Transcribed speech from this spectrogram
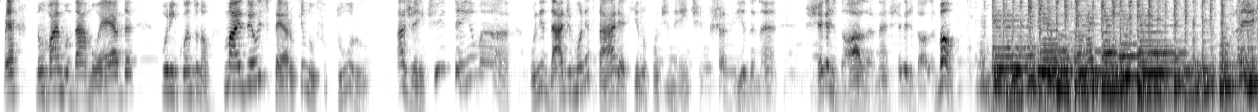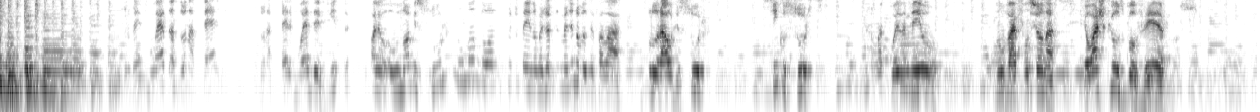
Né? Não vai mudar a moeda por enquanto não. Mas eu espero que no futuro a gente tenha uma unidade monetária aqui no continente. Puxa vida, né? Chega de dólar, né? Chega de dólar. Bom. Tudo bem? Tudo bem? Moeda Dona Pele. Dona Pele, moeda Evita. Olha, o nome Sur não mandou muito bem, não. Mas já, imagina você falar plural de Sur cinco surtos. É uma coisa meio. não vai funcionar. Eu acho que os governos,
